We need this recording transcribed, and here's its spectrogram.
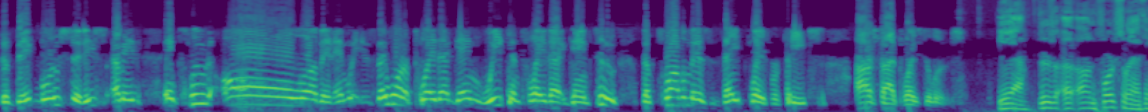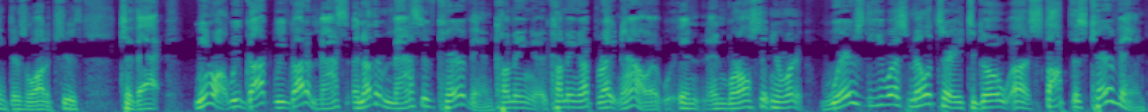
the big blue cities. I mean, include all of it. And if they want to play that game, we can play that game too. The problem is they play for keeps our side plays to lose. Yeah, there's uh, unfortunately I think there's a lot of truth to that. Meanwhile, we've got we've got a mass another massive caravan coming uh, coming up right now, and and we're all sitting here wondering where's the U.S. military to go uh, stop this caravan.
